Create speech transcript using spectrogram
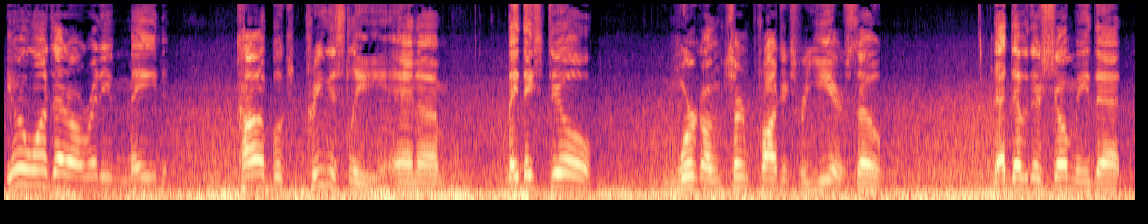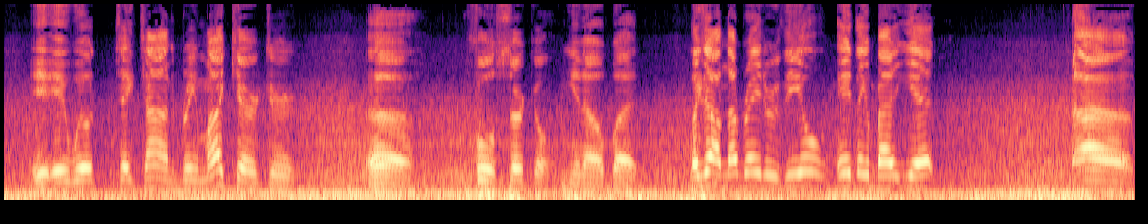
even ones that already made comic books previously, and um, they they still work on certain projects for years. So that definitely does show me that it, it will take time to bring my character uh, full circle, you know. But like I said, I'm not ready to reveal anything about it yet. Uh,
